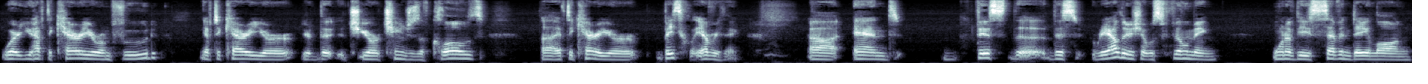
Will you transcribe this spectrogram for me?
where you have to carry your own food. You have to carry your your the, your changes of clothes. Uh, you have to carry your basically everything. Uh, and this the this reality show was filming one of these seven day long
